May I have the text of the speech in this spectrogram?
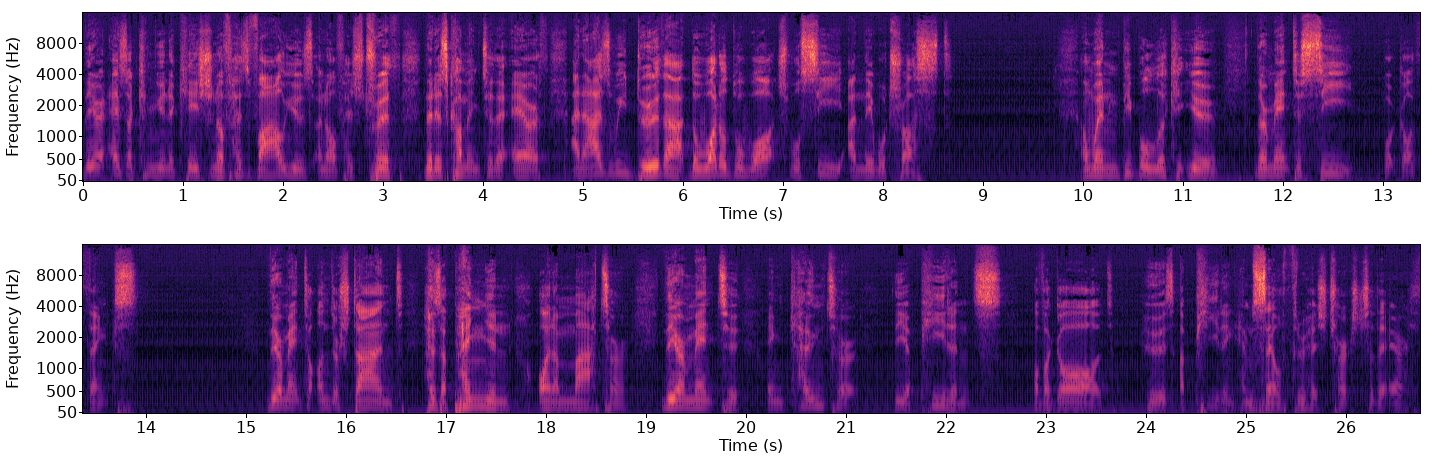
there is a communication of his values and of his truth that is coming to the earth. And as we do that, the world will watch, will see, and they will trust. And when people look at you, they're meant to see what God thinks. They're meant to understand his opinion on a matter. They are meant to encounter the appearance of a God who is appearing himself through his church to the earth.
